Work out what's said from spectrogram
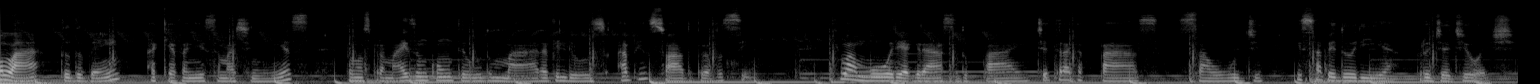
Olá, tudo bem? Aqui é Vanessa Martinez. Vamos para mais um conteúdo maravilhoso, abençoado para você. Que o amor e a graça do Pai te traga paz, saúde e sabedoria para o dia de hoje.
